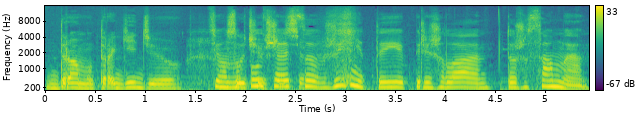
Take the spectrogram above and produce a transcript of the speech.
драму, трагедию Тём, ну, получается, в жизни ты пережила то же самое.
